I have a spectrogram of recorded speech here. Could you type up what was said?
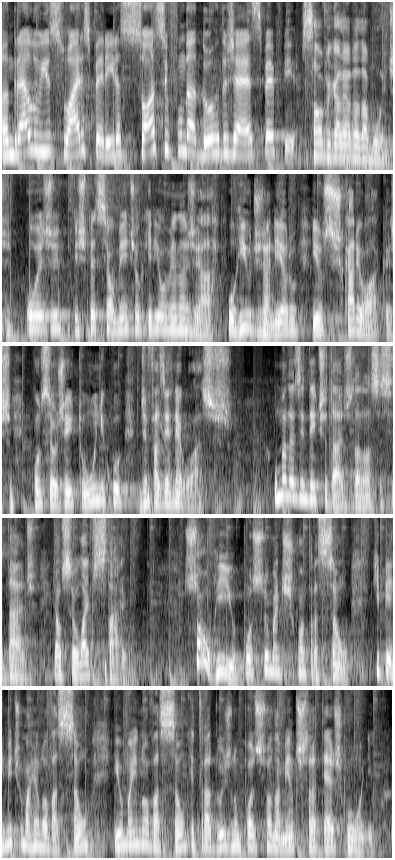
André Luiz Soares Pereira, sócio fundador do GSPP. Salve galera da Mood. Hoje, especialmente, eu queria homenagear o Rio de Janeiro e os cariocas, com seu jeito único de fazer negócios. Uma das identidades da nossa cidade é o seu lifestyle. Só o Rio possui uma descontração que permite uma renovação e uma inovação que traduz num posicionamento estratégico único.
